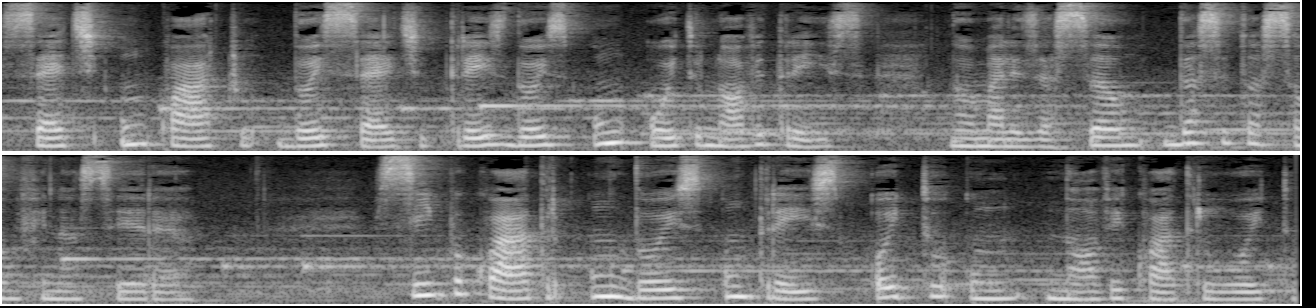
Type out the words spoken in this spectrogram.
714-2732-1893 normalização da situação financeira. 541213811948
